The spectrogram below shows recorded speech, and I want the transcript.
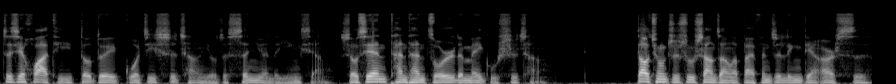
这些话题都对国际市场有着深远的影响。首先，谈谈昨日的美股市场。道琼指数上涨了百分之零点二四，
